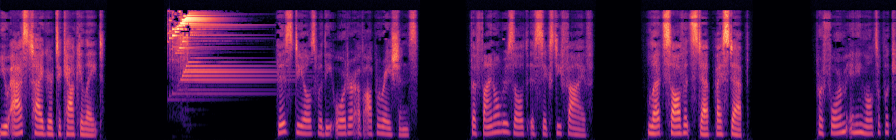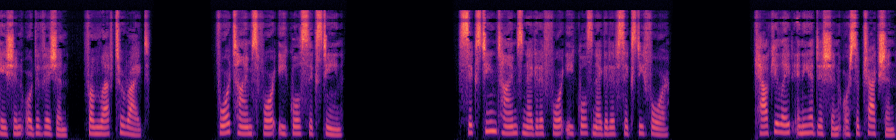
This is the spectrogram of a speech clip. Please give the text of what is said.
You ask Tiger to calculate. This deals with the order of operations. The final result is 65. Let's solve it step by step. Perform any multiplication or division, from left to right. 4 times 4 equals 16. 16 times negative 4 equals negative 64. Calculate any addition or subtraction,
